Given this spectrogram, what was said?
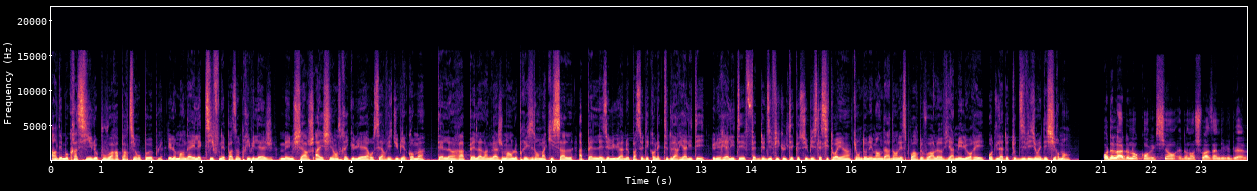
En démocratie, le pouvoir appartient au peuple et le mandat électif n'est pas un privilège, mais une charge à échéance régulière au service du bien commun. Tel un rappel à l'engagement, le président Macky Sall appelle les élus à ne pas se déconnecter de la réalité. Une réalité faite de difficultés que subissent les citoyens qui ont donné mandat dans l'espoir de voir leur vie améliorée au-delà de toute division et déchirement. Au-delà de nos convictions et de nos choix individuels,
